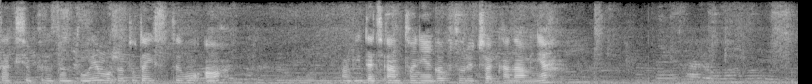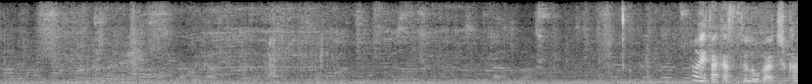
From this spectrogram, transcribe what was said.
Tak się prezentuje. Może tutaj z tyłu, o, widać Antoniego, który czeka na mnie. No i taka stylóweczka.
